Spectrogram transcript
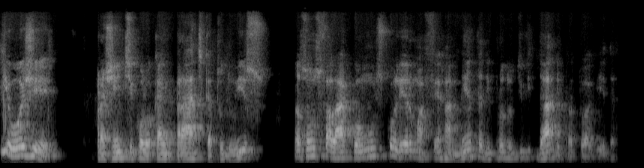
E hoje, para a gente colocar em prática tudo isso, nós vamos falar como escolher uma ferramenta de produtividade para a tua vida.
